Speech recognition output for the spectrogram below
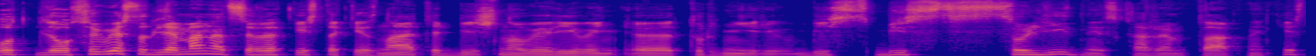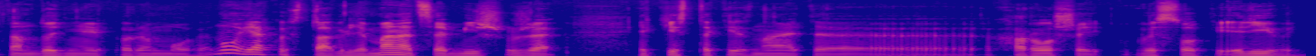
От для- особисто для мене це вже якийсь такий, знаєте, більш новий рівень е, турнірів, більш, більш солідний, скажімо так, не якийсь там до дня перемоги. Ну, якось так. Для мене це більш уже якийсь такий, знаєте, е, хороший, високий рівень.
